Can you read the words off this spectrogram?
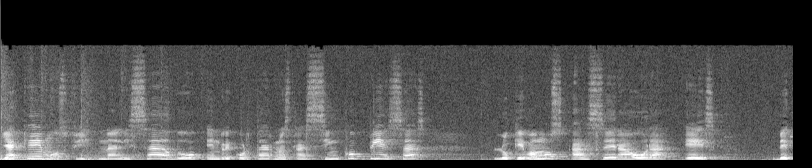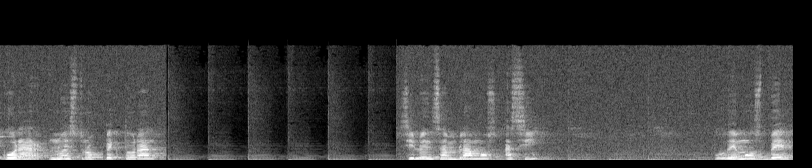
Ya que hemos finalizado en recortar nuestras cinco piezas, lo que vamos a hacer ahora es decorar nuestro pectoral. Si lo ensamblamos así, podemos ver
